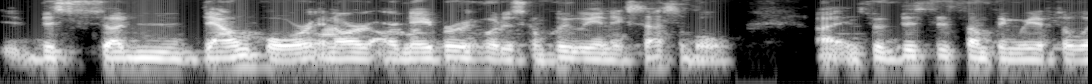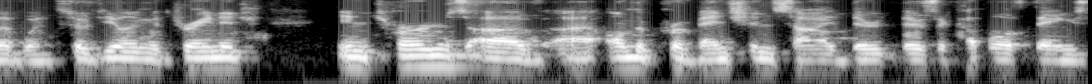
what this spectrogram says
this sudden downpour, and our, our neighborhood is completely inaccessible." Uh, and so this is something we have to live with. So dealing with drainage. In terms of uh, on the prevention side, there, there's a couple of things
